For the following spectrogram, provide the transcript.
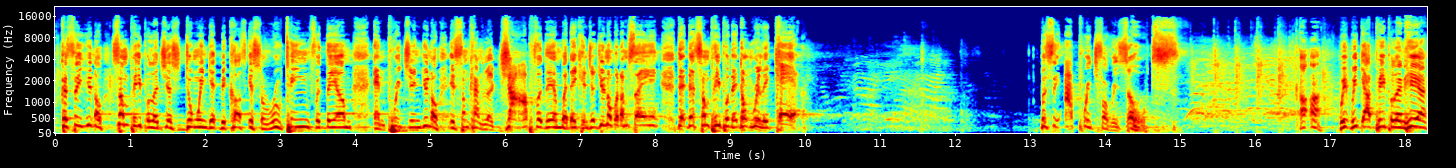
because see, you know, some people are just doing it because it's a routine for them, and preaching, you know, is some kind of a job for them where they can just, you know what I'm saying? That there's some people that don't really care. But see, I preach for results. Uh-uh. We, we got people in here,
